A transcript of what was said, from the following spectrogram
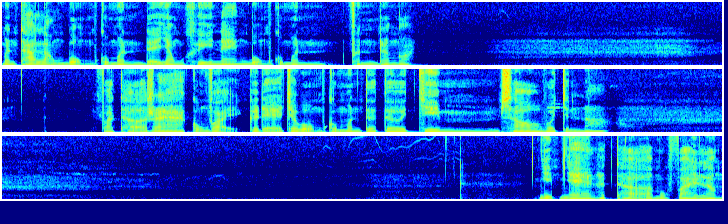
mình thả lỏng bụng của mình để dòng khí nén bụng của mình phình ra ngoài. Và thở ra cũng vậy, cứ để cho bụng của mình từ từ chìm sâu vào chính nó. Nhịp nhàng hít thở một vài lần.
